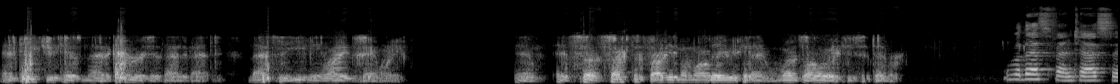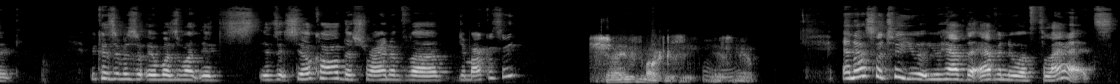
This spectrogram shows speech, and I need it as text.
and patriotism that occurs at that event. And that's the evening lighting ceremony. You know, it starts the Friday Memorial Day weekend and runs all the way through September. Well, that's fantastic. Because it was it was what it's is it still called the Shrine of uh, Democracy? Shrine of Democracy, yes, Mhm. ma'am. And also too, you you have the Avenue of Flags,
